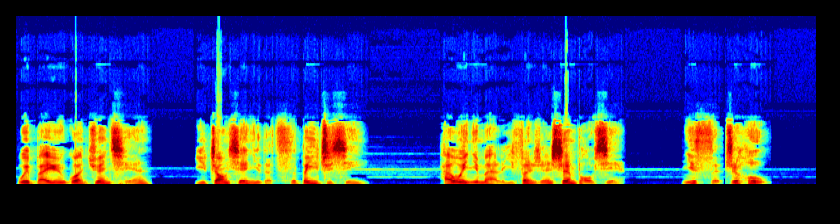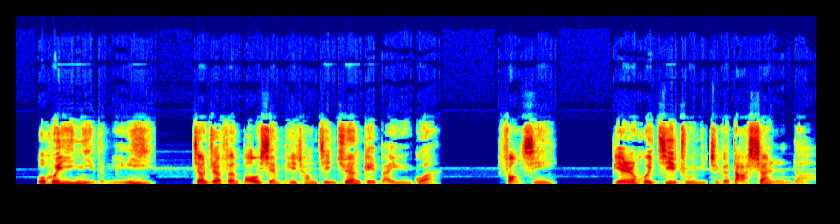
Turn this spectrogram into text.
为白云观捐钱，以彰显你的慈悲之心，还为你买了一份人身保险。你死之后。我会以你的名义将这份保险赔偿金捐给白云观，放心，别人会记住你这个大善人的。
